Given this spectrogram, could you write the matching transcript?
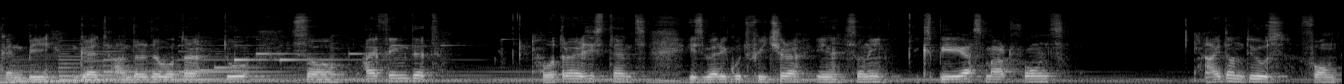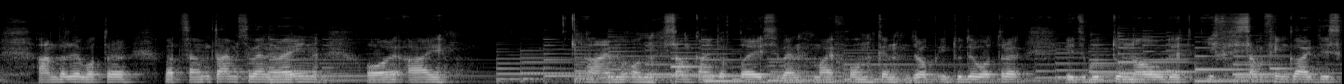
can be get under the water too. So I think that water resistance is very good feature in Sony Xperia smartphones. I don't use phone under the water but sometimes when rain or I I'm on some kind of place when my phone can drop into the water it's good to know that if something like this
